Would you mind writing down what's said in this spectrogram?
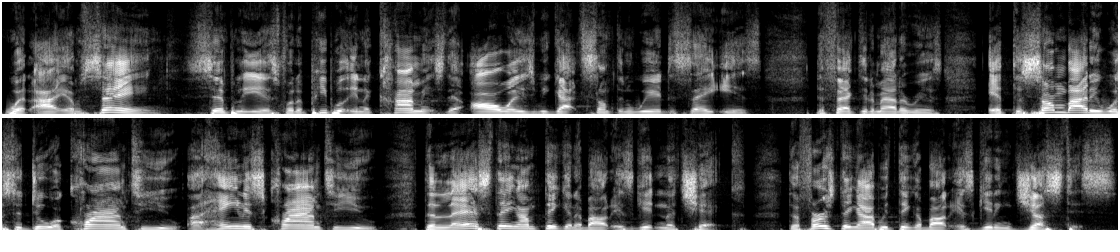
What I am saying simply is for the people in the comments that always we got something weird to say is the fact of the matter is if the, somebody was to do a crime to you, a heinous crime to you, the last thing I'm thinking about is getting a check. The first thing I would think about is getting justice.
